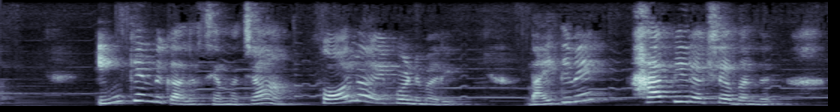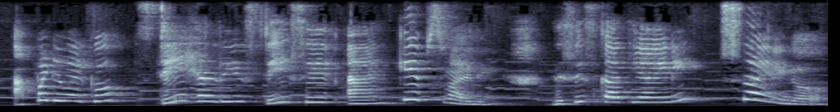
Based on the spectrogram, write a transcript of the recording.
ఇంకెందుకు ఆలస్యం మచ్చా? ఫాలో అయిపోండి మరి. వైదివే హ్యాపీ రక్షాబంధన్ అప్పటి వరకు stay healthy stay safe and keep smiling this is Katyayani signing off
